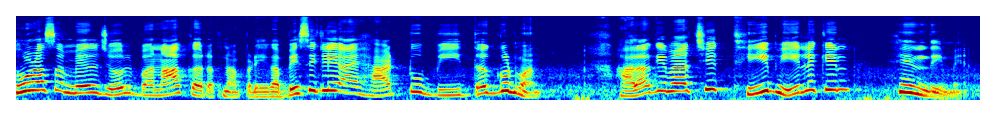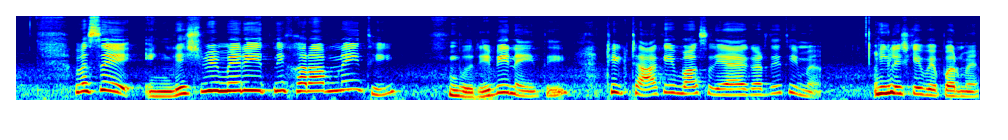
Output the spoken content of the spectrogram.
थोड़ा सा मेल जोल बना कर रखना पड़ेगा। Basically I had to be the good one हालाँकि मैं अच्छी थी भी, लेकिन हिंदी में। वैसे इंग्लिश भी मेरी इतनी ख़राब नहीं थी, बुरी भी नहीं थी। ठीक ठाक ही मार्क्स ले आया करती थी मैं इंग्लिश के पेपर में।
